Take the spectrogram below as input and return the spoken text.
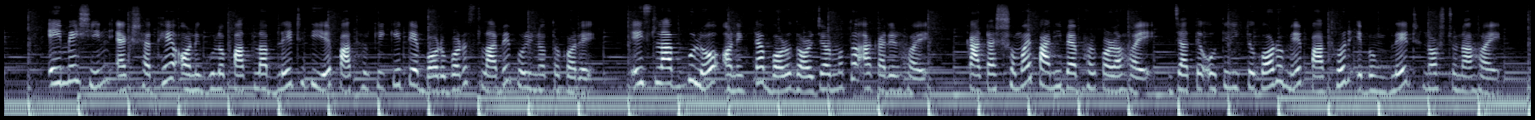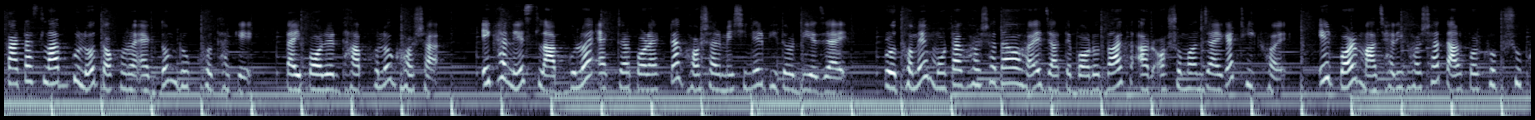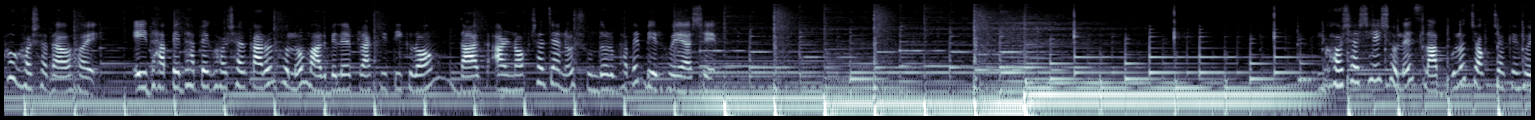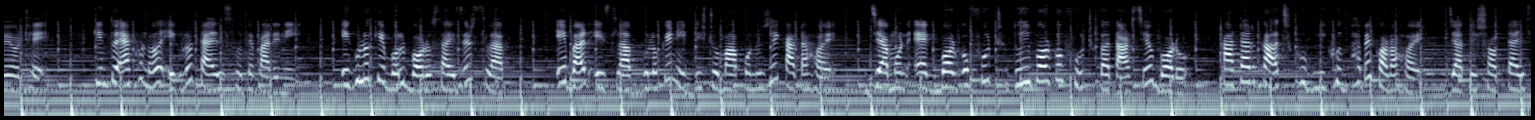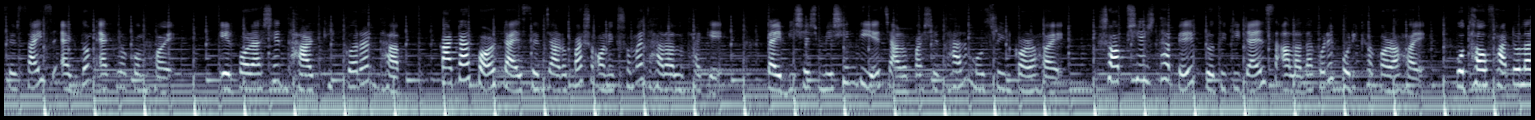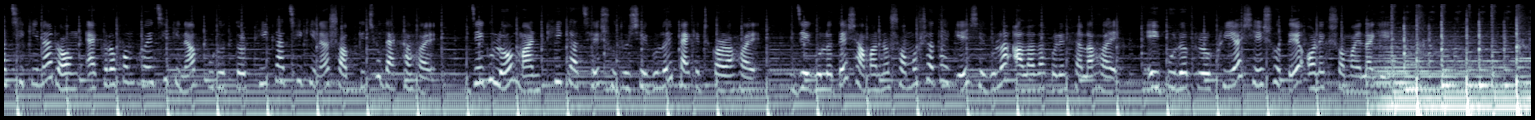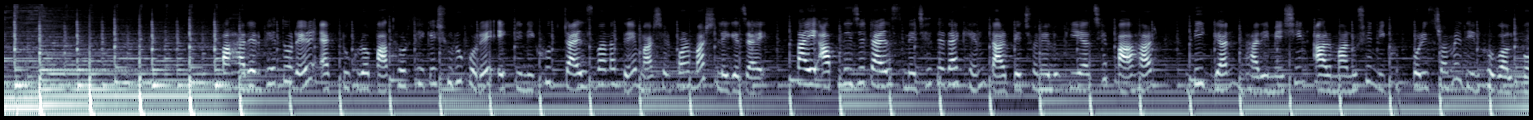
এই মেশিন একসাথে অনেকগুলো পাতলা ব্লেড দিয়ে পাথরকে কেটে বড় বড় স্ল্যাবে পরিণত করে। এই স্ল্যাবগুলো অনেকটা বড় দরজার মতো আকারের হয়। কাটার সময় পানি ব্যবহার করা হয়, যাতে অতিরিক্ত গরমে পাথর এবং ব্লেড নষ্ট না হয়। কাটা স্ল্যাবগুলো তখনও একদম রুক্ষ থাকে, তাই পরের ধাপ হলো ঘষা। এখানে স্ল্যাবগুলো একটার পর একটা ঘষার মেশিনের ভিতর দিয়ে যায়। প্রথমে মোটা ঘষা দেওয়া হয় যাতে বড় দাগ আর অসমান জায়গা ঠিক হয়। এরপর মাঝারি ঘষা, তারপর খুব সূক্ষ্ম ঘষা দেওয়া হয়। এই ধাপে ধাপে ঘষার কারণ হলো মার্বেলের প্রাকৃতিক রং, দাগ আর নকশা যেন সুন্দরভাবে বের হয়ে আসে। ঘষা শেষ হলে স্ল্যাবগুলো চকচকে হয়ে ওঠে। কিন্তু এখনও এগুলো টাইলস হতে পারেনি। এগুলো কেবল বড় সাইজের স্ল্যাব। এবার এই স্ল্যাবগুলোকে নির্দিষ্ট মাপ অনুযায়ী কাটা হয়। যেমন এক বর্গ ফুট দুই বর্গ ফুট বা তার চেয়েও বড়। কাটার কাজ খুব নিখুঁতভাবে করা হয়, যাতে সব টাইলসের সাইজ একদম একরকম হয়। এরপর আসে ধার ঠিক করার ধাপ। কাটার পর টাইলসের চারপাশ অনেক সময় ধারালো থাকে। তাই বিশেষ মেশিন দিয়ে চারপাশের ধার মসৃণ করা হয়। সব শেষ ধাপে প্রতিটি টাইলস আলাদা করে পরীক্ষা করা হয়। কোথাও ফাটল আছে কিনা, রং একরকম হয়েছে কিনা, পুরুত্ব ঠিক আছে কিনা সবকিছু দেখা হয়। যেগুলো মান ঠিক আছে, শুধু সেগুলোই প্যাকেট করা হয়। যেগুলোতে সামান্য সমস্যা থাকে, সেগুলো আলাদা করে ফেলা হয়। এই পুরো প্রক্রিয়া শেষ হতে অনেক সময় লাগে। পাহাড়ের ভেতরের এক টুকরো পাথর থেকে শুরু করে একটি নিখুঁত টাইলস বানাতে মাসের পর মাস লেগে যায়। তাই আপনি যে টাইলস মেঝেতে দেখেন, তার পেছনে লুকিয়ে আছে পাহাড়, বিজ্ঞান, ভারী মেশিন আর মানুষের নিখুঁত পরিশ্রমের দীর্ঘ গল্প।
